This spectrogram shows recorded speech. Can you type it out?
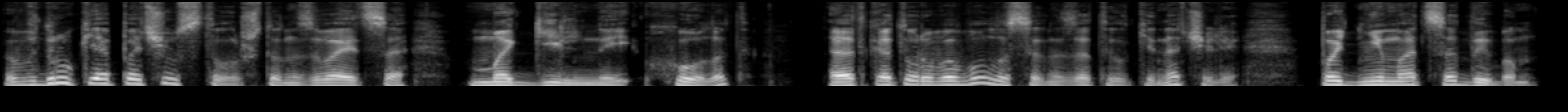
Вдруг я почувствовал, что называется могильный холод, от которого волосы на затылке начали подниматься дыбом.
